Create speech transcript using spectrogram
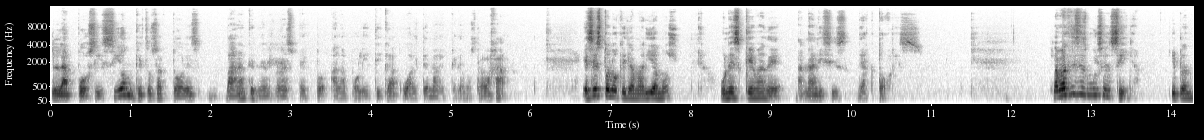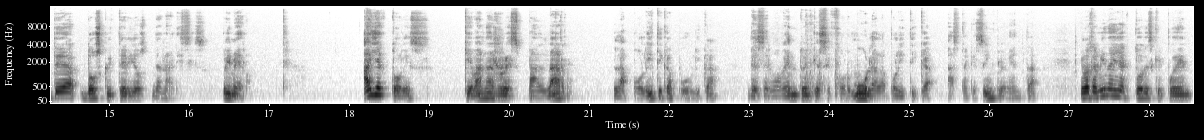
la posición que estos actores van a tener respecto a la política o al tema que queremos trabajar. Es esto lo que llamaríamos un esquema de análisis de actores. La matriz es muy sencilla y plantea dos criterios de análisis. Primero, hay actores que van a respaldar la política pública desde el momento en que se formula la política hasta que se implementa, pero también hay actores que pueden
